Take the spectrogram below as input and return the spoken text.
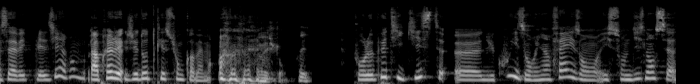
c'est avec plaisir. Hein. Après, j'ai d'autres questions quand même. Hein. oui, je t'en prie. Pour le petit kyste, euh, du coup, ils ont rien fait, ils ont ils sont dit non, ça,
